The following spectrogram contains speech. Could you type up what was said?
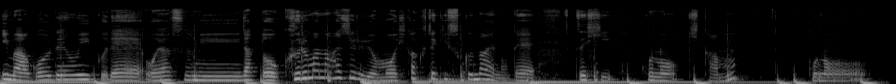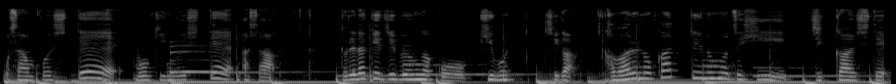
今ゴールデンウィークでお休みだと車の走る量も比較的少ないので是非この期間このお散歩してウォーキングして朝どれだけ自分がこう気持ちが変わるのかっていうのもぜひ実感して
